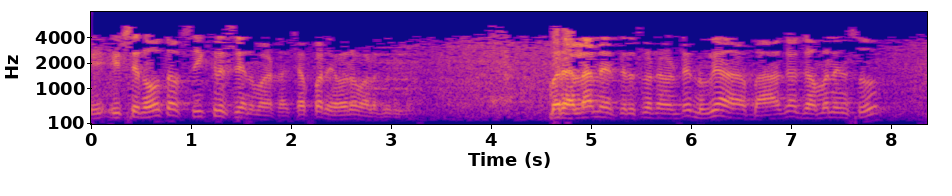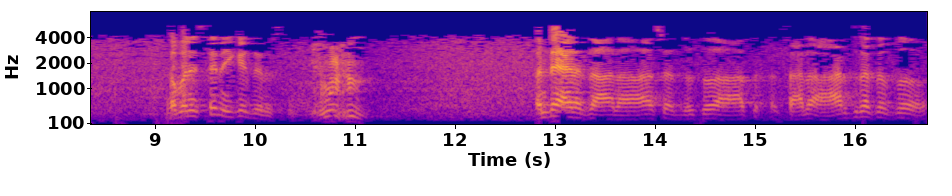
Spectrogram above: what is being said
It's a oath of secrecy అనమాట చెప్పరు ఎవరో వాళ్ళ గురించి. మరి అలా నేను తెలుసుకోవడం అంటే నువ్వే బాగా గమనించు. గమనిస్తే నీకే తెలుస్తుంది. అంటే ఆయన చాలా శ్రద్ధతో చాలా ఆర్ద్రతతో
